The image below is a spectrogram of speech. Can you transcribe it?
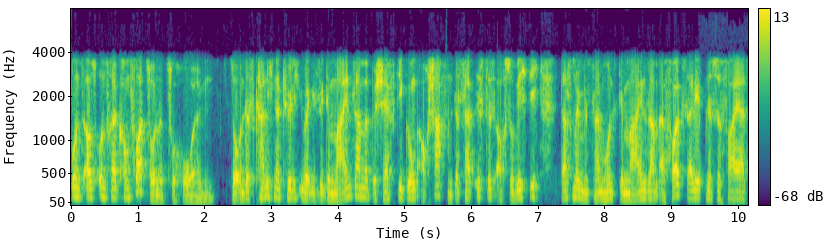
uns aus unserer Komfortzone zu holen. So, und das kann ich natürlich über diese gemeinsame Beschäftigung auch schaffen. Deshalb ist es auch so wichtig, dass man mit seinem Hund gemeinsam Erfolgserlebnisse feiert,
